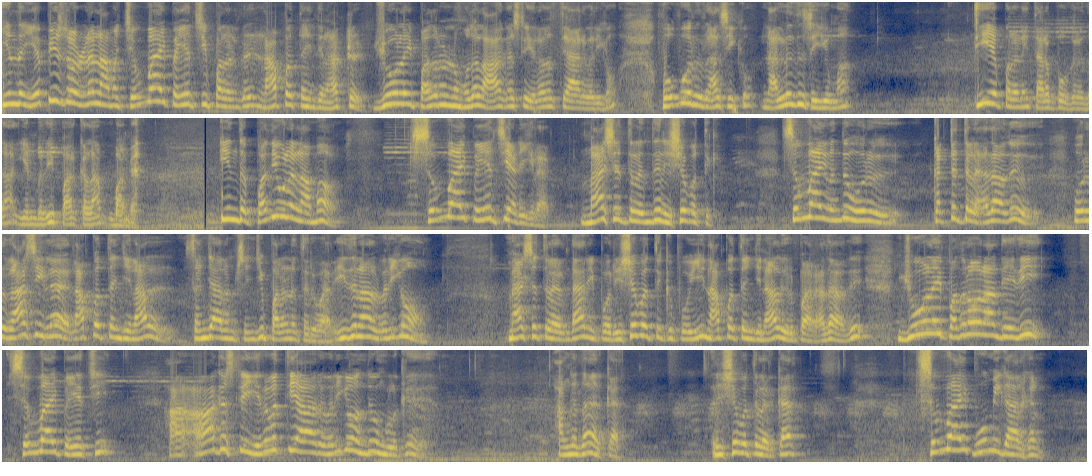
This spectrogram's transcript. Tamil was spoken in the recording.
இந்த எபிசோடில் நாம் செவ்வாய் பயிற்சி பலன்கள் நாற்பத்தைந்து நாட்கள் ஜூலை பதினொன்று முதல் ஆகஸ்ட் இருபத்தி ஆறு வரைக்கும் ஒவ்வொரு ராசிக்கும் நல்லது செய்யுமா தீய பலனை தரப்போகிறதா என்பதை பார்க்கலாம் வாங்க. இந்த பதிவில் நாம் செவ்வாய் பயிற்சி அடைகிறார். மேஷத்துலேருந்து ரிஷபத்துக்கு. செவ்வாய் வந்து ஒரு கட்டத்தில் அதாவது ஒரு ராசியில் நாற்பத்தஞ்சு நாள் சஞ்சாரம் செஞ்சு பலனை தருவார். இது நாள் வரைக்கும் மேஷத்தில் இருந்தார். இப்போ ரிஷபத்துக்கு போய் நாற்பத்தஞ்சு நாள் இருப்பார். அதாவது ஜூலை பதினோராம் தேதி செவ்வாய் பயிற்சி ஆகஸ்ட் இருபத்தி ஆறு வரைக்கும் வந்து உங்களுக்கு அங்கே தான் இருக்கார். ரிஷபத்தில் இருக்கார். செவ்வாய் பூமிகாரகன்.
